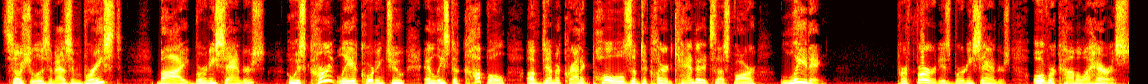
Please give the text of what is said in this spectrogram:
socialism as embraced by Bernie Sanders, who is currently, according to at least a couple of Democratic polls of declared candidates thus far, leading. Preferred is Bernie Sanders over Kamala Harris,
